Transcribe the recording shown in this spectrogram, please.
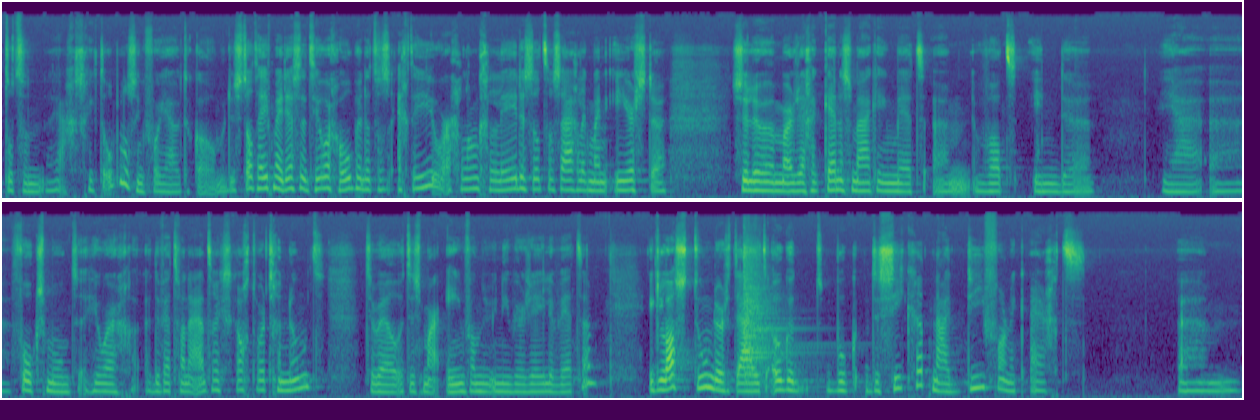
tot een ja, geschikte oplossing voor jou te komen. Dus dat heeft mij destijds heel erg geholpen. En dat was echt heel erg lang geleden. Dus dat was eigenlijk mijn eerste, zullen we maar zeggen, kennismaking met um, wat in de ja, uh, volksmond heel erg de wet van de aantrekkingskracht wordt genoemd. Terwijl het is maar één van de universele wetten. Ik las toen der tijd ook het boek The Secret. Nou, die vond ik echt um,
